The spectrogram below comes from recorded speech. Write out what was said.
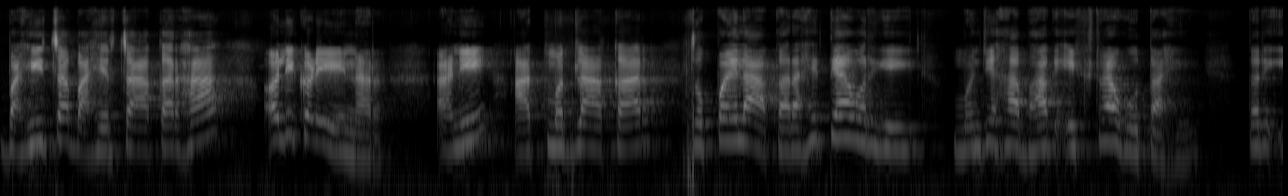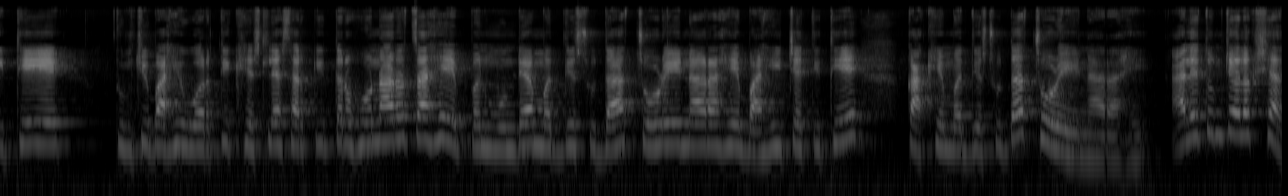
बाहीचा बाहेरचा आकार हा अलीकडे येणार. आणि आतमधला आकार जो पहिला आकार आहे त्यावर येईल. म्हणजे हा भाग एक्स्ट्रा होत आहे. तर इथे तुमची बाही वरती खेचल्यासारखी तर होणारच आहे पण मुंड्यामध्ये सुद्धा चोळ येणार आहे. बाहीच्या तिथे काखेमध्ये सुद्धा चोळ येणार आहे. आले तुमच्या लक्षात?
